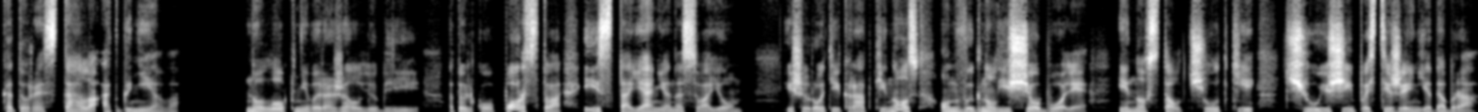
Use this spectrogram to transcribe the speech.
которая стала от гнева. Но лоб не выражал любви, а только упорство и стояние на своем. И широкий краткий нос он выгнул еще более, и нос стал чуткий, чующий постижение добра.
